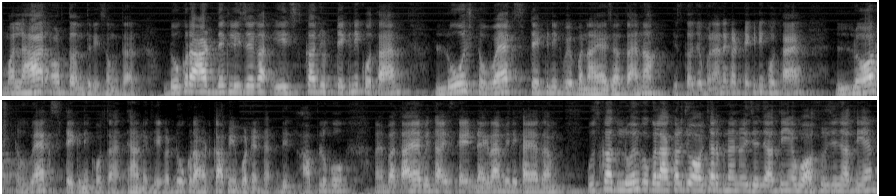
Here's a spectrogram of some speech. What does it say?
मल्हार और तंत्री समुदाय। डोकरा आर्ट देख लीजिएगा इसका जो टेक्निक होता है लोस्ट वैक्स टेक्निक में बनाया जाता है ना। इसका जो बनाने का टेक्निक होता है लॉस्ट वैक्स टेक्निक होता है, ध्यान रखिएगा। डोकरा आर्ट काफ़ी इंपॉर्टेंट है। आप लोग को मैं बताया भी था, इसका डायग्राम भी दिखाया था। उसका लोहे को गलाकर जो औज़ार बनाने वाली जनजाति है, वो असुर जनजाति है,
